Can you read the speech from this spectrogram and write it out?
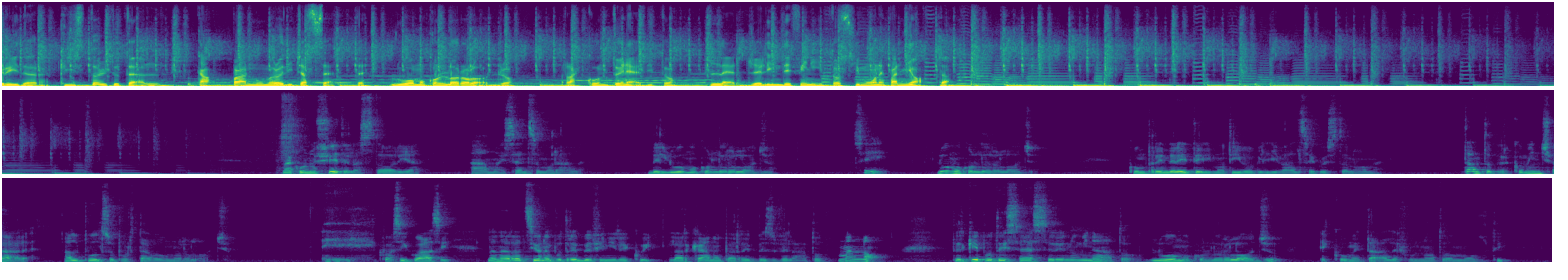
Crider, Key Story to Tell, K numero 17, L'uomo con l'orologio, racconto inedito, legge l'indefinito Simone Pagnotta. La conoscete la storia, ah ma è senza morale, dell'uomo con l'orologio? Sì, l'uomo con l'orologio. Comprenderete il motivo che gli valse questo nome. Tanto per cominciare, al polso portava un orologio. E quasi quasi la narrazione potrebbe finire qui, l'arcano parrebbe svelato, ma no, perché potesse essere nominato l'uomo con l'orologio, e come tale fu noto a molti,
